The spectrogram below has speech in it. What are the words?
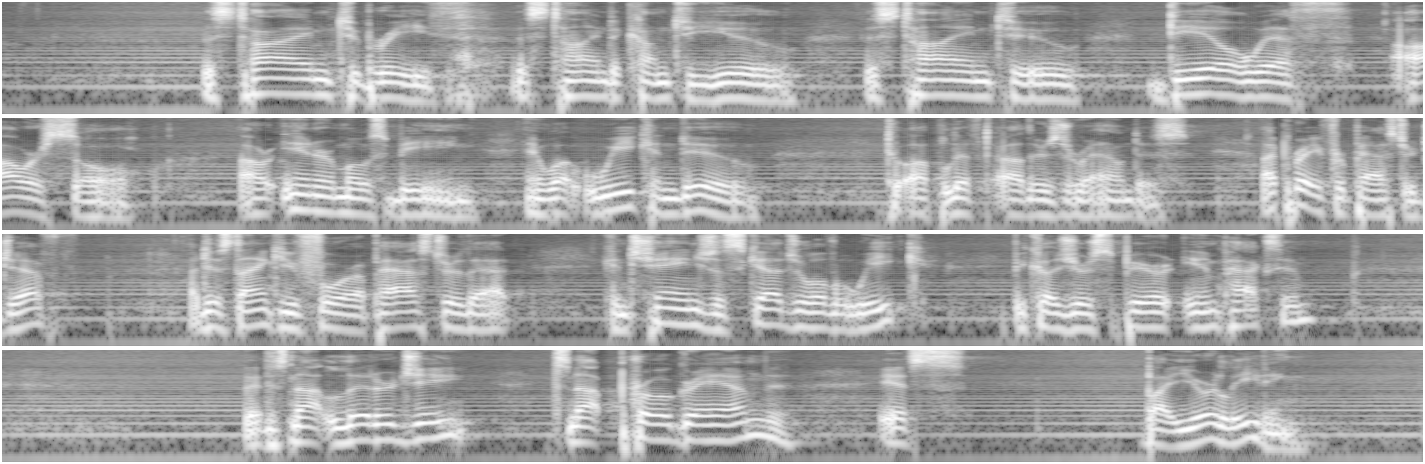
this time to breathe, this time to come to you, this time to deal with our soul, our innermost being, and what we can do to uplift others around us. I pray for Pastor Jeff. I just thank you for a pastor that can change the schedule of a week because your spirit impacts him. That it's not liturgy, it's not programmed, it's by your leading.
